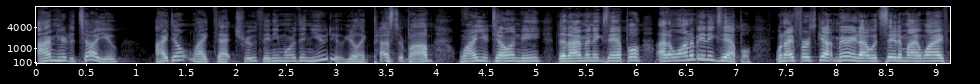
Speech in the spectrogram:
I'm here to tell you, I don't like that truth any more than you do. You're like, Pastor Bob, why are you telling me that I'm an example? I don't want to be an example. When I first got married, I would say to my wife,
